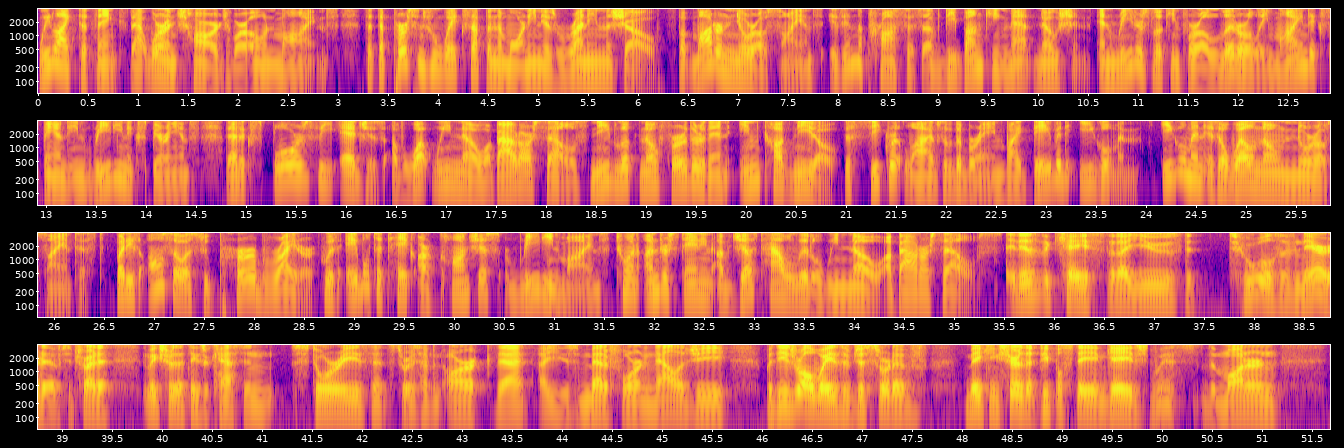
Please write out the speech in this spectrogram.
We like to think that we're in charge of our own minds, that the person who wakes up in the morning is running the show. But modern neuroscience is in the process of debunking that notion, and readers looking for a literally mind expanding reading experience that explores the edges of what we know about ourselves need look no further than Incognito The Secret Lives of the Brain by David Eagleman. Eagleman is a well known neuroscientist, but he's also a superb writer who is able to take our conscious reading minds to an understanding of just how little we know about ourselves. It is the case that I use the tools of narrative to try to make sure that things are cast in stories, that stories have an arc, that I use metaphor and analogy. But these are all ways of just sort of making sure that people stay engaged with the modern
